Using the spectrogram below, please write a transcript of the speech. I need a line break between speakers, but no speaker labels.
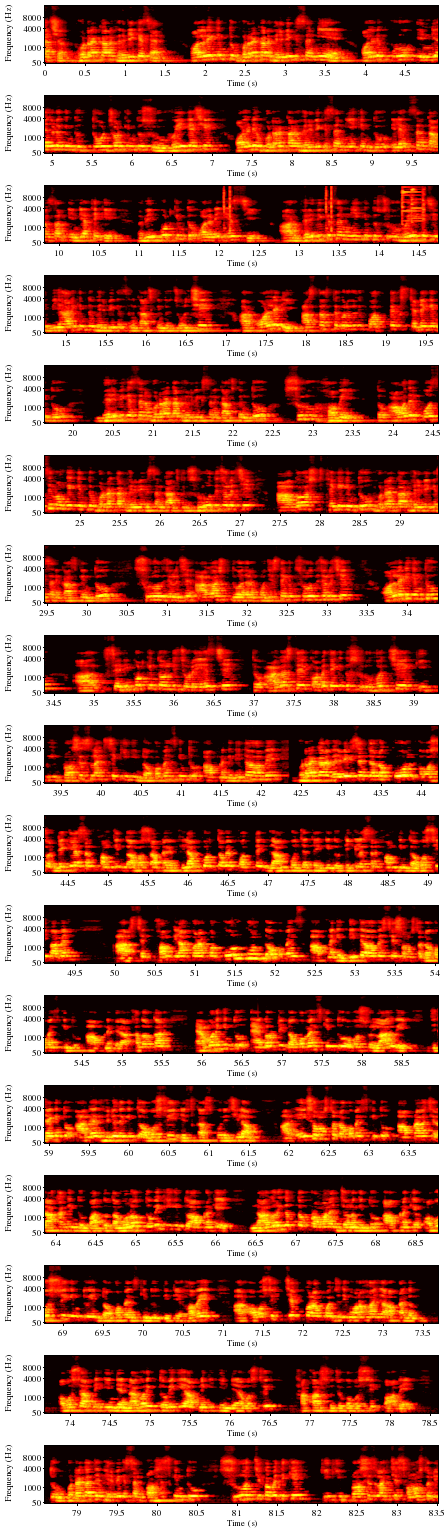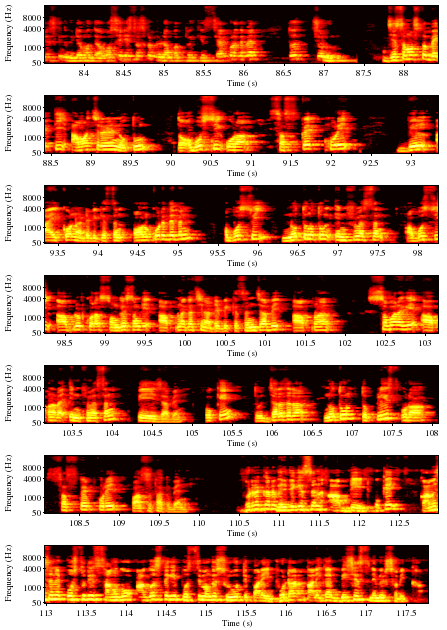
আচ্ছা voter card verification already কিন্তু voter card verification নিয়ে অলরেডি পুরো ইন্ডিয়া জুড়ে কিন্তু তোড়জোড় কিন্তু শুরু হয়ে গেছে। অলরেডি ভোটার কার্ড ভেরিফিকেশন নিয়ে কিন্তু ইলেকশন কমিশন ইন্ডিয়া থেকে রিপোর্ট কিন্তু অলরেডি এসছে। আর ভেরিফিকেশন নিয়ে কিন্তু শুরু হয়ে গেছে, বিহারে কিন্তু ভেরিফিকেশন কাজ কিন্তু চলছে। আর অলরেডি আস্তে আস্তে করে কিন্তু প্রত্যেক স্টেটে কিন্তু ভেরিফিকেশন ভোটার কার্ড ভেরিফিকেশন কাজ কিন্তু শুরু হবে। তো আমাদের পশ্চিমবঙ্গে কিন্তু ভোটার কার্ড ভেরিফিকেশন কাজ কিন্তু শুরু হতে চলেছে। আগস্ট থেকে কিন্তু ভোটার কার্ড ভেরিফিকেশনের কাজ কিন্তু শুরু হতে চলেছে। আগস্ট দু হাজার পঁচিশ থেকে কিন্তু শুরু হতে চলেছে। অলরেডি কিন্তু সে রিপোর্ট কিন্তু অলরেডি চলে এসছে। তো আগস্ট থেকে কবে থেকে কিন্তু শুরু হচ্ছে, কি কি প্রসেস লাগছে, কি কি ডকুমেন্টস কিন্তু আপনাকে দিতে হবে। ভোটার কার্ড ভেরিফিকেশনের জন্য কোন অবশ্য ডিক্লারেশন ফর্ম কিন্তু অবশ্যই আপনাকে ফিল আপ করতে হবে। প্রত্যেক গ্রাম পঞ্চায়েত কিন্তু ডিক্লারেশন ফর্ম কিন্তু অবশ্যই পাবেন। আর সে ফর্ম ফিল করার পর কোন কোন ডকুমেন্টস আপনাকে দিতে হবে সে সমস্ত ডকুমেন্টস কিন্তু আপনাকে রাখা দরকার। এমনই কিন্তু এগারোটি ডকুমেন্টস কিন্তু অবশ্যই লাগবে যেটা কিন্তু আগের ভিডিওতে কিন্তু অবশ্যই ডিসকাস করেছিলাম। আর এই সমস্ত ডকুমেন্টস কিন্তু আপনার কাছে রাখা কিন্তু বাধ্যতামূলক। তবে কি কিন্তু আপনাকে নাগরিকত্ব প্রমাণের জন্য কিন্তু আপনাকে অবশ্যই কিন্তু এই ডকুমেন্টস কিন্তু দিতে হবে। আর অবশ্যই চেক করার পর যদি মনে হয় যে আপনাকে অবশ্যই আপনি ইন্ডিয়ান নাগরিক, তবে গিয়ে আপনি কি ইন্ডিয়ান অবশ্যই থাকার সুযোগ অবশ্যই পাবেন। তো ভোটার কার্ডের ভেরিফিকেশন প্রসেস কিন্তু শুরু হচ্ছে কবে থেকে? কি কি প্রসেস লাগছে? সমস্ত ডিটেলস কিন্তু ভিডিওর মধ্যে অবশ্যই ডিসকাস করে ভিডিও পত্রকে শেয়ার করে দেবেন। তো চলুন। যে সমস্ত ব্যক্তি আমার চ্যানেলে নতুন, তো অবশ্যই ওরা সাবস্ক্রাইব করে বেল আইকন নোটিফিকেশন অল করে দেবেন। অবশ্যই নতুন নতুন ইনফরমেশান অবশ্যই আপলোড করার সঙ্গে সঙ্গে আপনার কাছে নোটিফিকেশান যাবে। আপনার, সবার আগে আপনারা ইনফরমেশান পেয়ে যাবেন। ওকে তো যারা যারা নতুন, তো প্লিজ ওরা সাবস্ক্রাইব করে পাশে থাকবেন। Voter card verification update okay কমিশনের প্রস্তুতির সাঙ্গ আগস্ট থেকে পশ্চিমবঙ্গে শুরু হতে পারে ভোটার তালিকায় বিশেষ নিবিড় সমীক্ষা।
